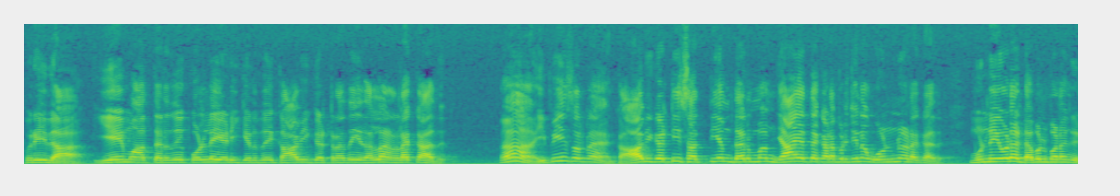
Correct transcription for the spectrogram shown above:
புரியுதா? ஏமாத்துறது கொள்ளை அடிக்கிறது காவி கட்டுறது இதெல்லாம் நடக்காது. ஆ இப்பயும் சொல்கிறேன் காவி கட்டி சத்தியம் தர்மம் நியாயத்தை கடைப்பிடிச்சிங்கன்னா ஒன்றும் நடக்காது. முன்னையோட டபுள் மடங்கு.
